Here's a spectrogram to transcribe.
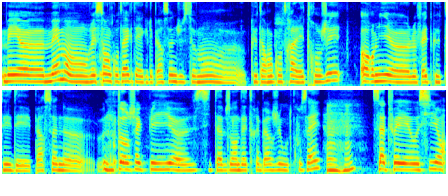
Mais euh, même en restant en contact avec les personnes justement euh, que tu as rencontrées à l'étranger, hormis euh, le fait que tu aies des personnes euh, dans chaque pays euh, si tu as besoin d'être hébergé ou de conseils, ça te fait aussi en-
